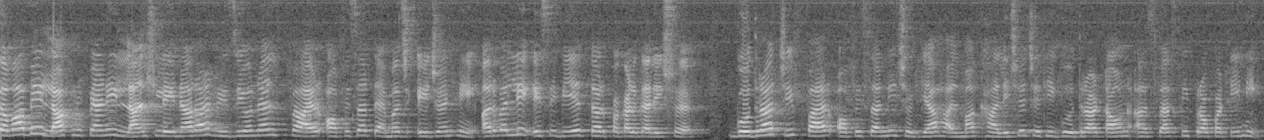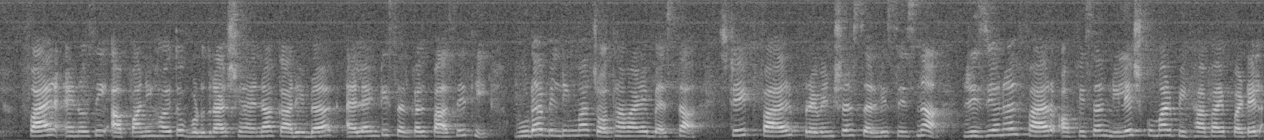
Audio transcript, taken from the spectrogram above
સવા બે લાખ રૂપિયાની લાંચ લેનારા રિજિયોનલ ફાયર ઓફિસર તેમજ એજન્ટની અરવલ્લી એસીબીએ ધરપકડ કરી છે. ગોધરા ચીફ ફાયર ઓફિસરની જગ્યા હાલમાં ખાલી છે, જેથી ગોધરા ટાઉન આસપાસની પ્રોપર્ટીની ફાયર એનઓસી આપવાની હોય તો વડોદરા શહેરના કારીબાગ ટી સર્કલ પાસેથી વુડા બિલ્ડિંગમાં ચોથા માળે બેસતા સ્ટેટ ફાયર પ્રિવેન્શન સર્વિસીસના regional fire officer Nilesh Kumar Bhikhabhai Patel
